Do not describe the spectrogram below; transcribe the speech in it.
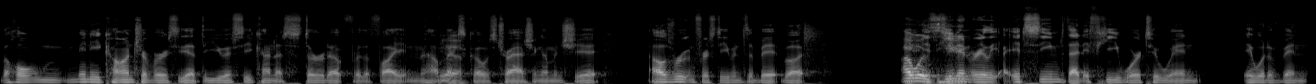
the whole mini controversy that the UFC kind of stirred up for the fight and how Yeah. Mexico was trashing him and shit. I was rooting for Stephens a bit, but I was it- he didn't really. It seemed that if he were to win, it would have been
